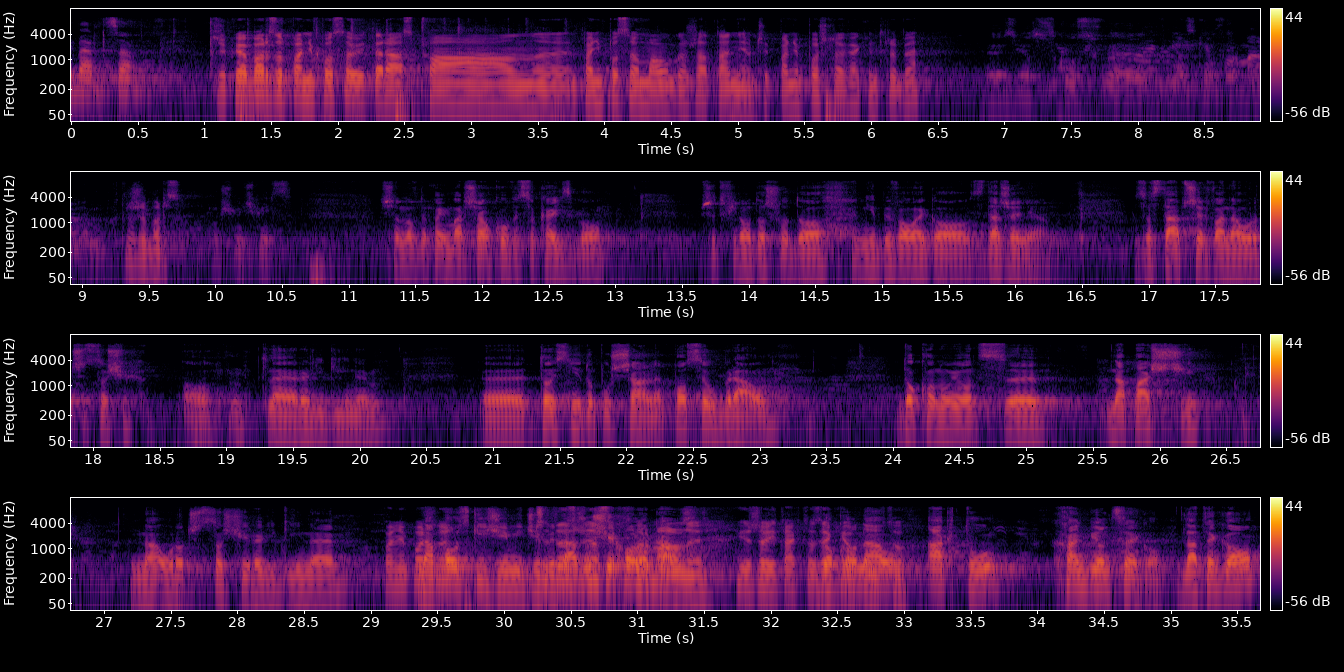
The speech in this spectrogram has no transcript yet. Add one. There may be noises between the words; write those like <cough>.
Dziękuję bardzo. Dziękuję bardzo pani poseł i teraz pan, pani poseł Małgorzata Niemczyk. Panie pośle, w jakim trybie? W związku z e, wnioskiem formalnym Proszę bardzo. musi mieć miejsce. Szanowny Panie Marszałku, Wysoka Izbo, przed chwilą doszło do niebywałego zdarzenia. Została przerwana uroczystość o tle religijnym. E, To jest niedopuszczalne. Poseł Braun, dokonując e, napaści na uroczystości religijne Panie na pośle, polskiej ziemi, gdzie Czy to jest wydarzył się wniosek Holokaust, formalny? Jeżeli tak, to z jakiego dokonał punktu? aktu hańbiącego. Dlatego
